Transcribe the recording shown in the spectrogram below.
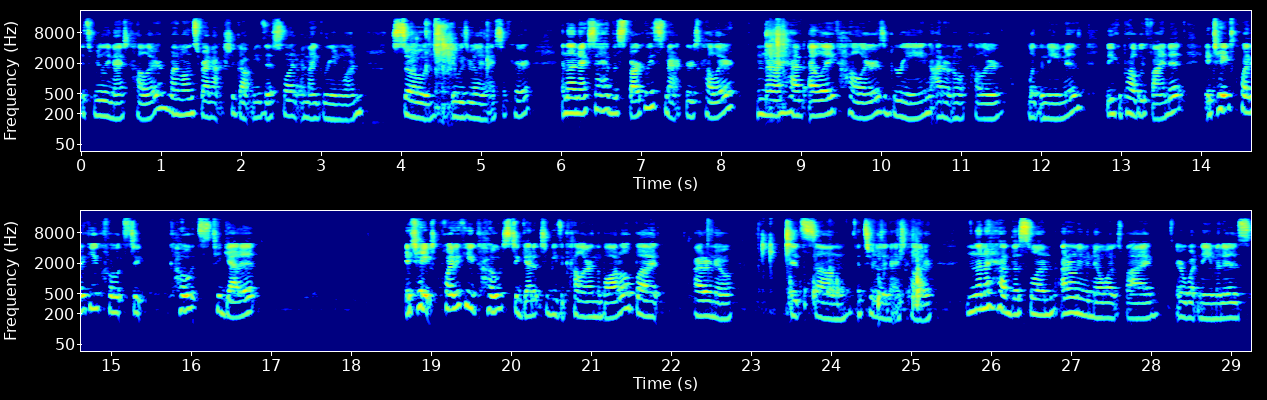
It's really nice color. My mom's friend actually got me this one and my green one, so it was really nice of her. And then next I have the Sparkly Smackers color. And then I have LA Colors Green. I don't know what color, what the name is, but you could probably find it. It takes quite a few coats to coats to get it it takes quite a few coats to get it to be the color in the bottle, but I don't know. It's um it's a really nice color. And then I have this one. I don't even know what it's by or what name it is,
